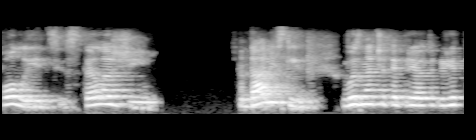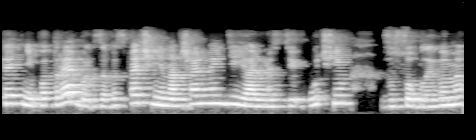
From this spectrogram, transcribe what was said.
полиці, стелажі. Далі слід визначити пріоритетні потреби в забезпеченні навчальної діяльності учнів з особливими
